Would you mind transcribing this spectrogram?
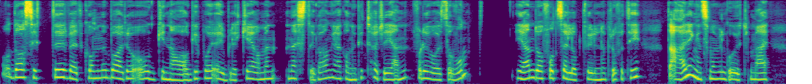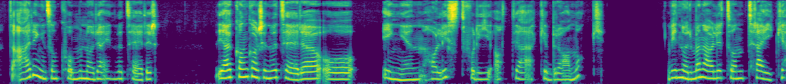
Og da sitter vedkommende bare og gnager på i øyeblikket. Ja, men neste gang, jeg kan jo ikke tørre igjen, for det var jo så vondt. Igjen, du har fått selvoppfyllende profeti. Det er ingen som vil gå ut med meg. Det er ingen som kommer når jeg inviterer. Jeg kan kanskje invitere, og ingen har lyst fordi at jeg er ikke bra nok. Vi nordmenn er jo litt sånn treige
